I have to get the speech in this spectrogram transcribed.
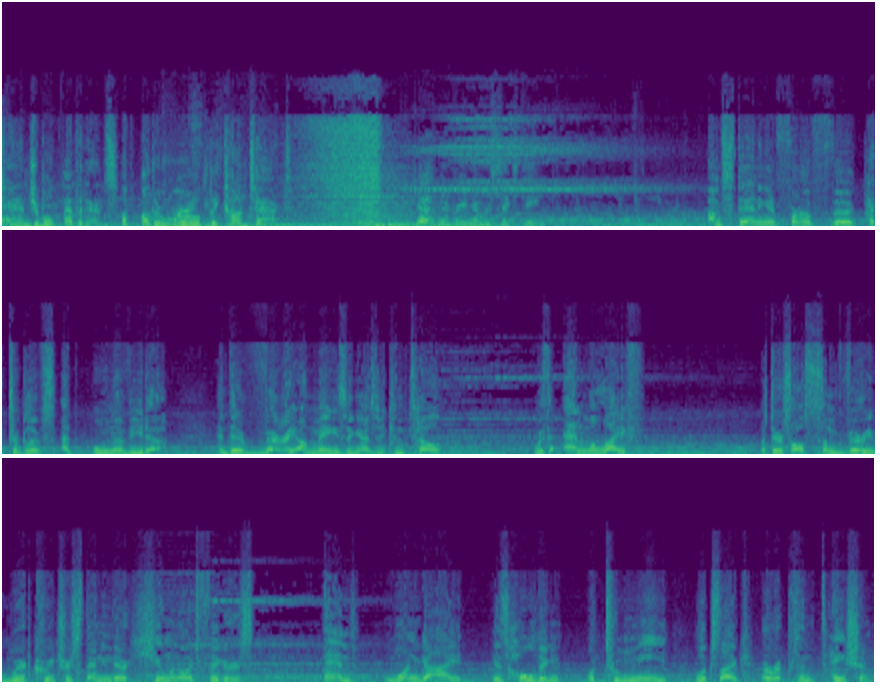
tangible evidence of otherworldly contact? Jasmine, read number 16. I'm standing in front of the petroglyphs at Una Vida, and they're very amazing, as you can tell, with animal life. But there's also some very weird creatures standing there, humanoid figures, and one guy is holding what to me looks like a representation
